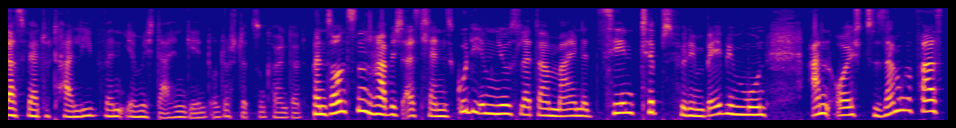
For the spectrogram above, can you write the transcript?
das wäre total lieb, wenn ihr mich dahingehend unterstützen könntet. Ansonsten habe ich als kleines Goodie im Newsletter meine zehn Tipps für den Baby Moon an euch zusammengefasst.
